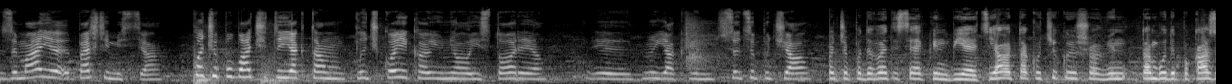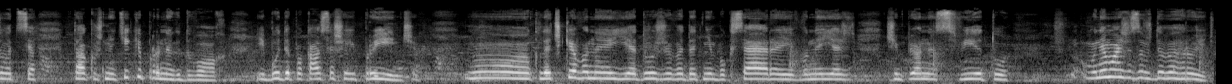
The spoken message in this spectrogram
займає перші місця. Хочу побачити, як там кличко, яка у нього історія, ну як він все це почав. Хочу подивитися, як він б'ється. Я так очікую, що він там буде показуватися також не тільки про них двох, і буде показуватися ще й про інших. Ну, клички вони є дуже видатні боксери, вони є чемпіони світу. Вони майже завжди виграють.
